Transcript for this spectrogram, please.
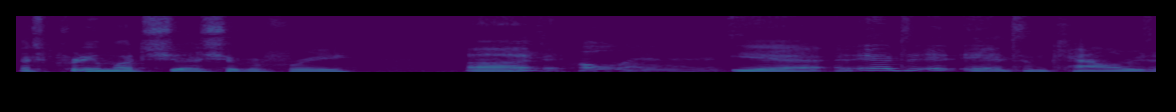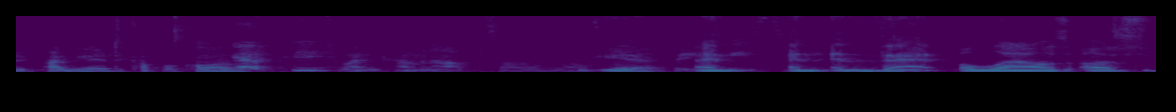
That's pretty much uh, sugar-free. Uh, it's Polaner's. Yeah, it adds it adds some calories. It probably adds a couple of carbs. We got a peach one coming up, so that's yeah, pretty and tasty. and and that allows us to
